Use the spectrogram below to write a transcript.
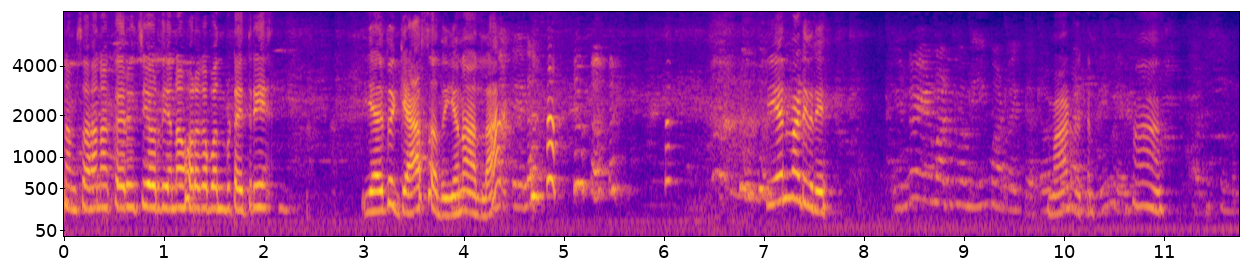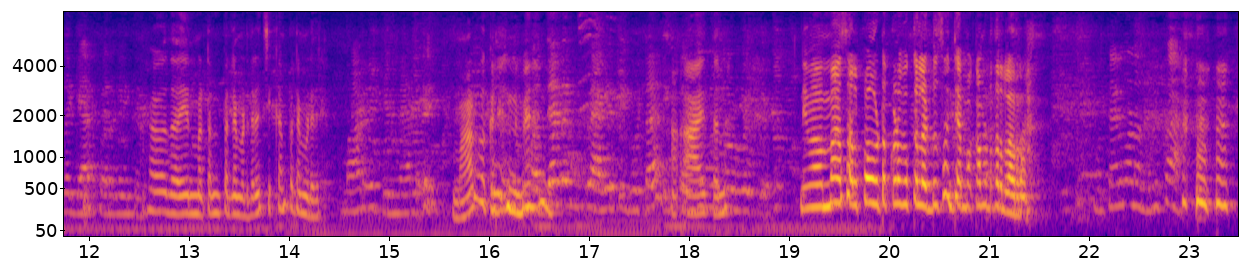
ನಮ್ಮ ಸಹನ ಕೈ ರುಚಿ ಅವ್ರದ್ದು ಏನೋ ಹೊರಗೆ ಬಂದ್ಬಿಟ್ಟೈತ್ರಿ ಇದು ಗ್ಯಾಸ್ ಅದು ಏನೋ ಅಲ್ಲ. ಏನು ಮಾಡಿದ್ರಿ? ಮಾಡ್ಬೇಕು. ಹಾಂ. ಹೌದಾ ಏನು ಮಟನ್ ಪಲ್ಯ ಮಾಡಿದ್ರಿ? ಚಿಕನ್ ಪಲ್ಯ ಮಾಡಿದ್ರಿ? ಮಾಡ್ಬೇಕು ನಿಮ್ಮ ಆಯ್ತಲ್ಲ. ನಿಮ್ಮ ಅಮ್ಮ ಸ್ವಲ್ಪ ಊಟ ಕೊಡ್ಬೇಕು ಲಡ್ಡು ಸಂಜೆ ಮಕ್ಕೊಂಬಿಡ್ತಾರಲ್ಲ ಅವ್ರು.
